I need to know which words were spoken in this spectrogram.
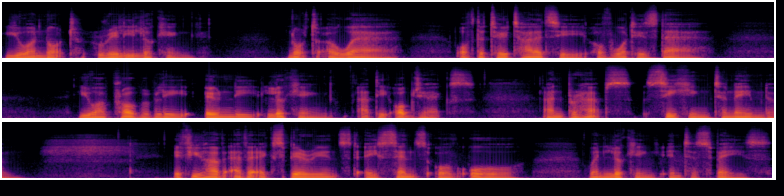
you are not really looking, not aware of the totality of what is there. You are probably only looking at the objects and perhaps seeking to name them. If you have ever experienced a sense of awe when looking into space,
